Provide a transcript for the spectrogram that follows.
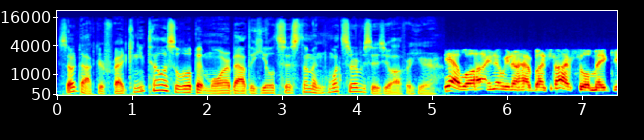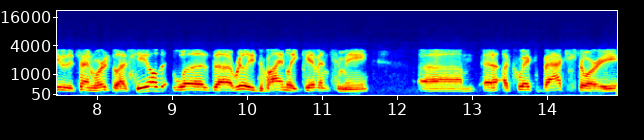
So, Dr. Fred, can you tell us a little bit more about the Healed System and what services you offer here? Yeah, well, I know we don't have a bunch of time, so we'll make you the 10 words less. Healed was uh, really divinely given to me. Um, a, a quick backstory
